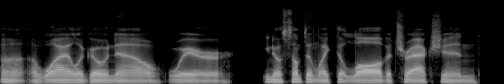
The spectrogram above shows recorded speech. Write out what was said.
uh, a while ago now where you know something like the law of attraction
